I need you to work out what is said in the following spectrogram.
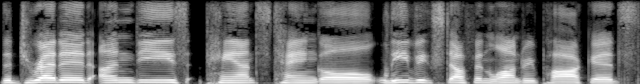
the dreaded undies, pants tangle, leaving stuff in laundry pockets,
